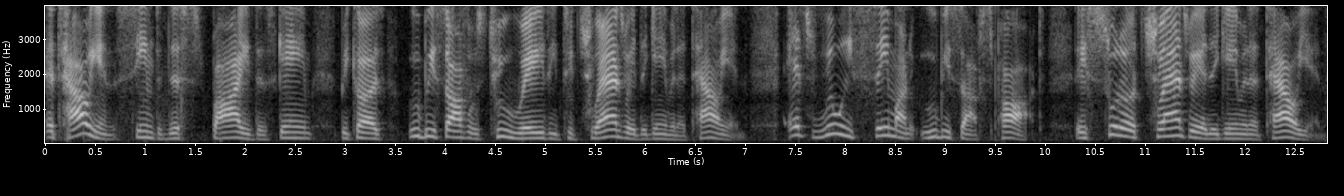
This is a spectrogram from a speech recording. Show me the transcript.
Italians seem to despise this game because Ubisoft was too lazy to translate the game in Italian. It's really same on Ubisoft's part. They sort of translated the game in Italian.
